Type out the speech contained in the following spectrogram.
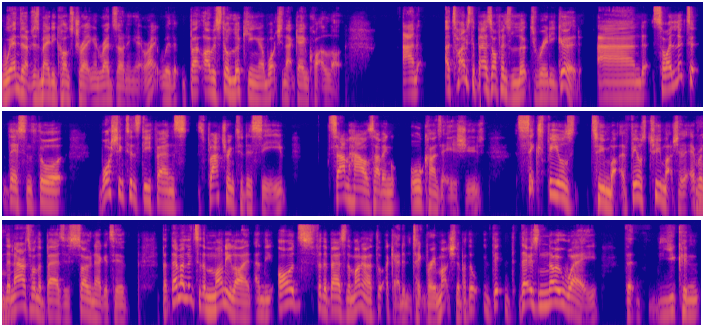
we ended up just mainly concentrating and red zoning it right with but I was still looking and watching that game quite a lot and at times the Bears offense looked really good. And so I looked at this and thought Washington's defense is flattering to deceive. Sam Howell's having all kinds of issues. Six feels too much. It feels too much. Every, hmm. The narrative on the Bears is so negative. But then I looked at the money line and the odds for the Bears and the money line. I thought, okay, I didn't take very much. But I thought th- there is no way that you can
